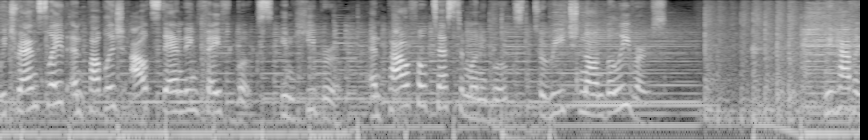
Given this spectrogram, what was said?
We translate and publish outstanding faith books in Hebrew and powerful testimony books to reach non believers. We have a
